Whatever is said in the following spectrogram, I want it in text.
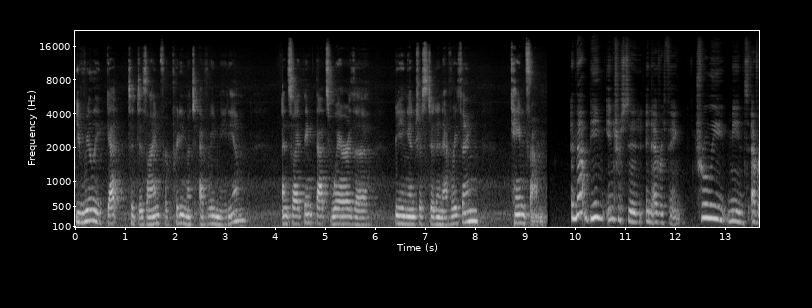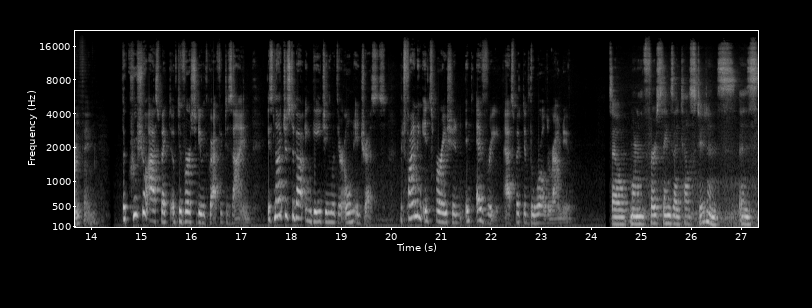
you really get to design for pretty much every medium, and so I think that's where the being interested in everything came from. And that being interested in everything truly means everything. The crucial aspect of diversity with graphic design is not just about engaging with your own interests, but finding inspiration in every aspect of the world around you. So, one of the first things I tell students is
